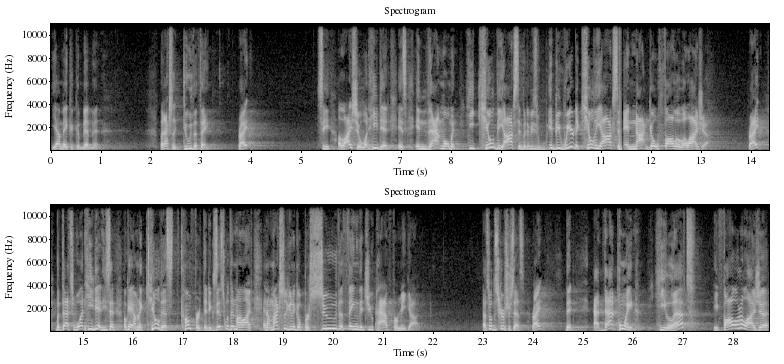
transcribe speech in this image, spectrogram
Yeah, make a commitment, but actually do the thing, right? See, Elisha, what he did is in that moment, he killed the oxen, but it'd be weird to kill the oxen and not go follow Elijah, right? But that's what he did. He said, okay, I'm gonna kill this comfort that exists within my life, and I'm actually gonna go pursue the thing that you have for me, God. That's what the scripture says, right? That at that point, he left, he followed Elijah,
